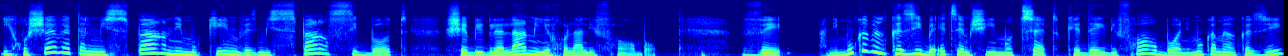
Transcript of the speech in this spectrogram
היא חושבת על מספר נימוקים ומספר סיבות שבגללם היא יכולה לבחור בו. והנימוק המרכזי בעצם שהיא מוצאת כדי לבחור בו, הנימוק המרכזי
